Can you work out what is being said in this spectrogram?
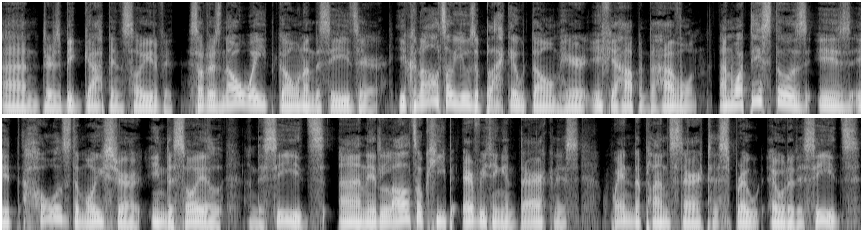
and there's a big gap inside of it. So there's no weight going on the seeds here. You can also use a blackout dome here if you happen to have one. And what this does is it holds the moisture in the soil and the seeds, and it'll also keep everything in darkness when the plants start to sprout out of the seeds.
